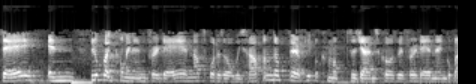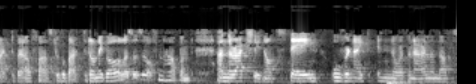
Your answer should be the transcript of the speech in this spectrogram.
stay in. No point coming in for a day, and that's what has always happened up there. People come up to the Giants Causeway for a day and then go back to Belfast or go back to Donegal, as has often happened, and they're actually not staying overnight in Northern Ireland. That's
